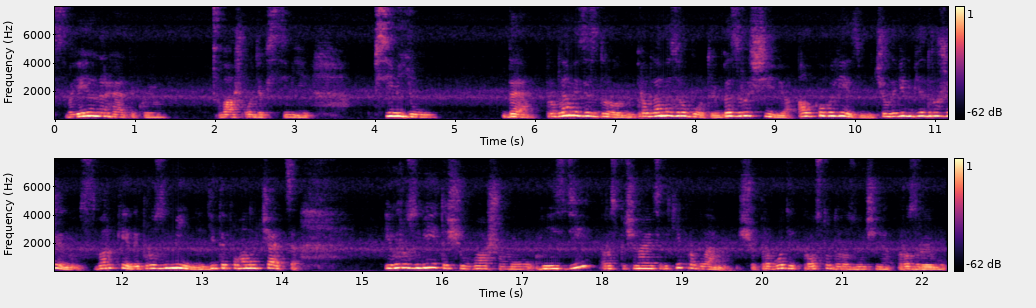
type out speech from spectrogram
своєю енергетикою, ваш одяг з сім'ї, в сім'ю, де проблеми зі здоров'ям, проблеми з роботою, безгрошів'я, алкоголізм, чоловік б'є дружину, сварки, непорозуміння, діти погано вчаться. І ви розумієте, що у вашому гнізді розпочинаються такі проблеми, що приводять просто до розлучення, розриву,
